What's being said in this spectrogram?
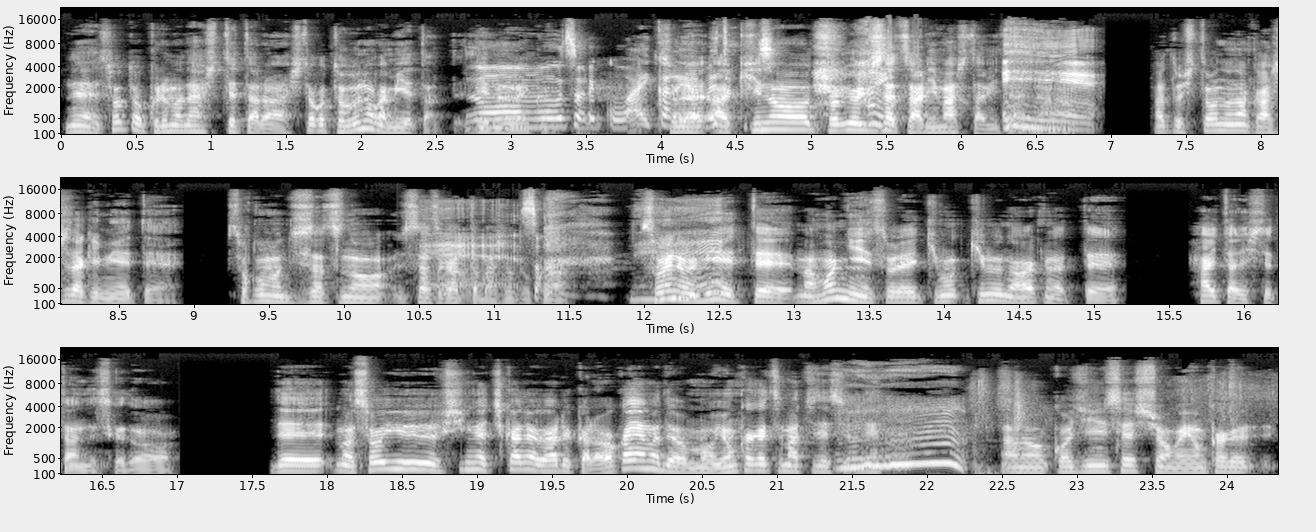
ね、外を車で走ってたら人が飛ぶのが見えたって。もうそれ怖いからやめてあ、昨日飛び降り自殺ありましたみたいな。ええあと人のなんか足だけ見えて、そこも自殺の、自殺があった場所とか、ねそういうのが見えて、まあ本人それ気も気分が悪くなって吐いたりしてたんですけど、で、まあそういう不思議な力があるから、和歌山ではもう4ヶ月待ちですよね。うんあの、個人セッションが4ヶ月、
